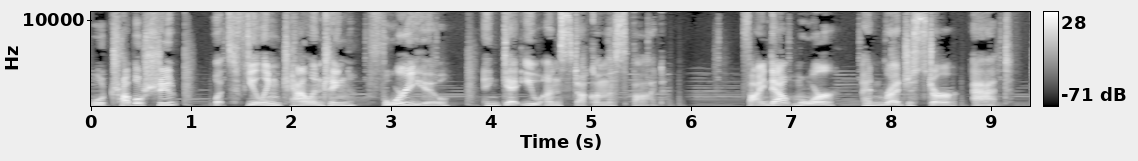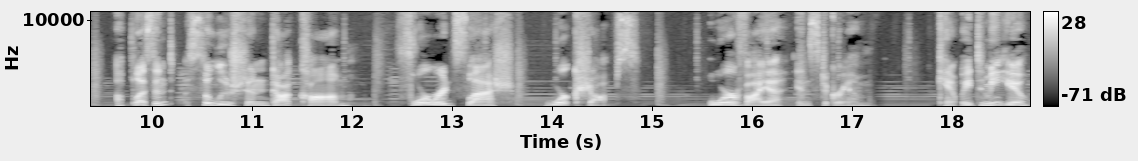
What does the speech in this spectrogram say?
We'll troubleshoot what's feeling challenging for you and get you unstuck on the spot. Find out more and register at apleasantsolution.com forward slash workshops or via Instagram. Can't wait to meet you.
